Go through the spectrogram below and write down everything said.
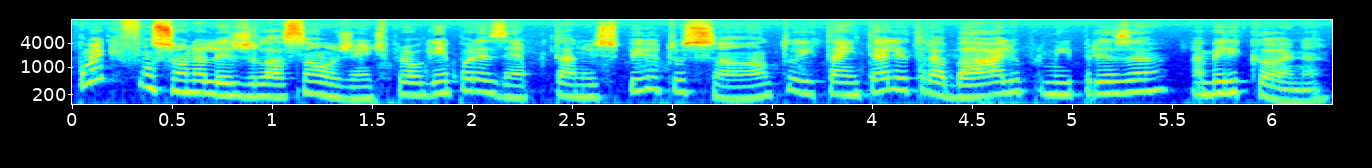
Como é que funciona a legislação, gente, para alguém, por exemplo, que está no Espírito Santo e está em teletrabalho para uma empresa americana?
